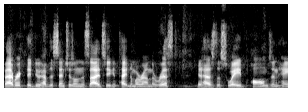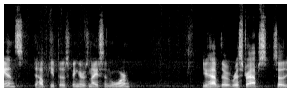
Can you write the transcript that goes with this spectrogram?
fabric. They do have the cinches on the side so you can tighten them around the wrist. It has the suede palms and hands to help keep those fingers nice and warm. You have the wrist straps so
